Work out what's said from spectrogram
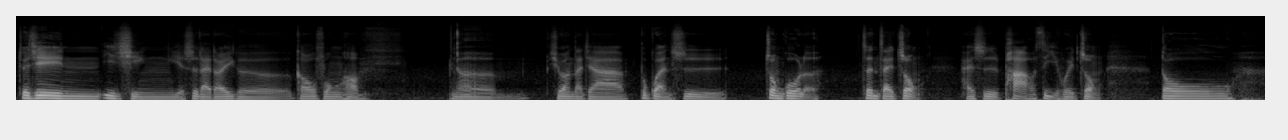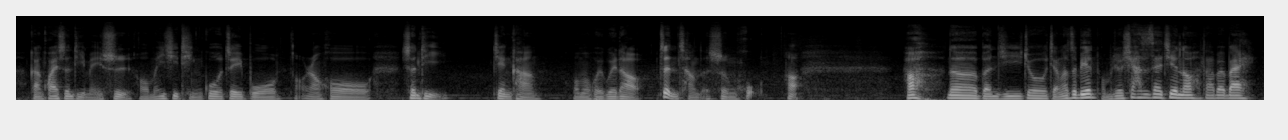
最近疫情也是来到一个高峰哈，那希望大家不管是中过了、正在中，还是怕自己会中，都。赶快身体没事，我们一起挺过这一波，然后身体健康，我们回归到正常的生活。好，好，那本集就讲到这边，我们就下次再见喽，大家拜拜。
